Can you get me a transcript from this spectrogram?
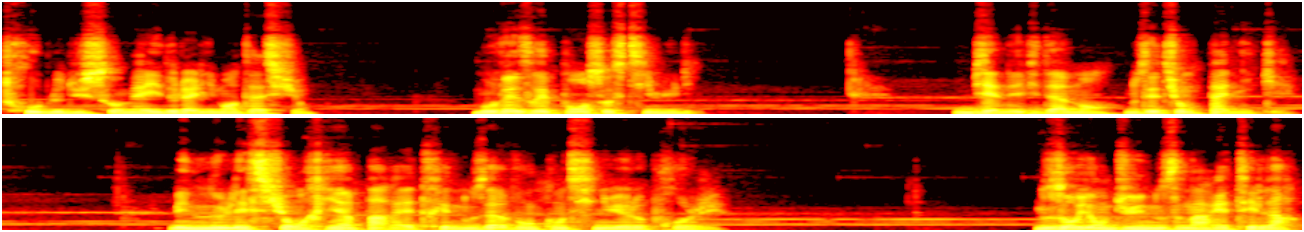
troubles du sommeil, de l'alimentation, mauvaise réponse aux stimuli. Bien évidemment, nous étions paniqués. Mais nous ne laissions rien paraître et nous avons continué le projet. Nous aurions dû nous en arrêter là.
